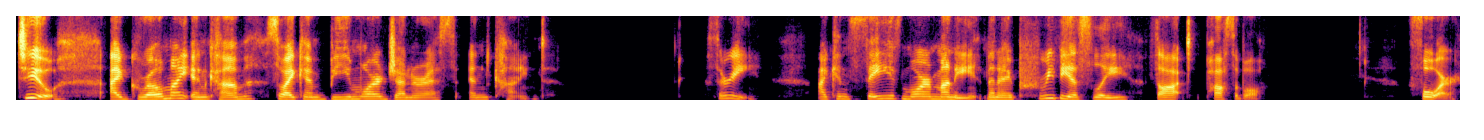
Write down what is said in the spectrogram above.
Two, I grow my income so I can be more generous and kind. Three, I can save more money than I previously thought possible. Four,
